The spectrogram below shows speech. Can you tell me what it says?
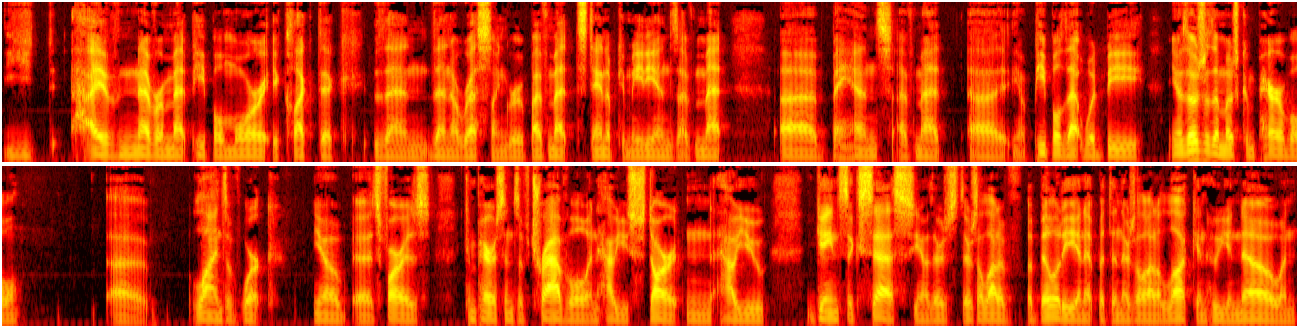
you, I've never met people more eclectic than than a wrestling group. I've met stand up comedians. I've met uh, bands. I've met uh, you know people that would be you know those are the most comparable uh, lines of work. You know, as far as comparisons of travel and how you start and how you gain success. You know, there's there's a lot of ability in it, but then there's a lot of luck and who you know. And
